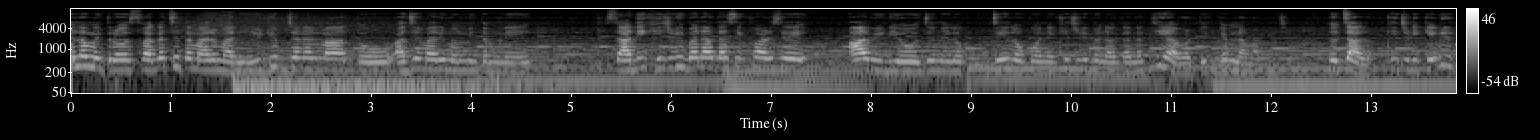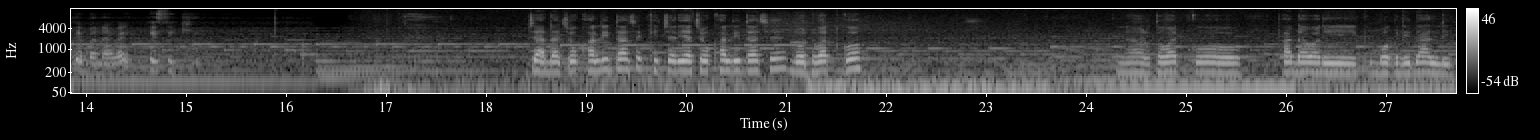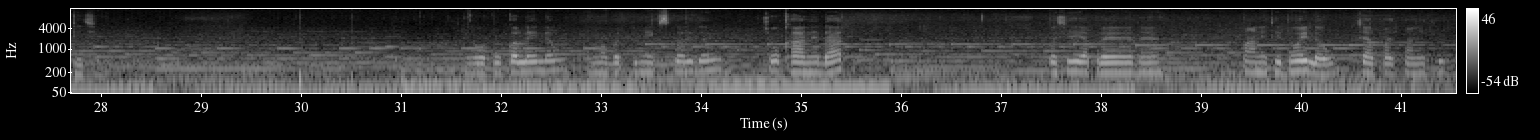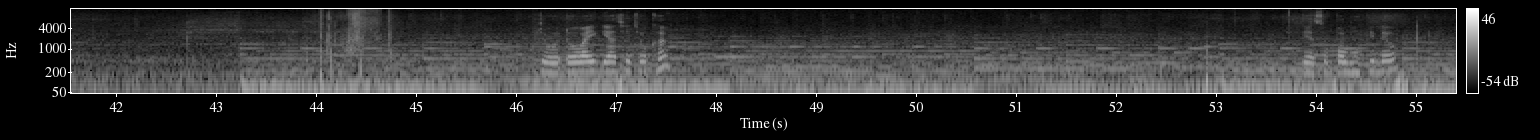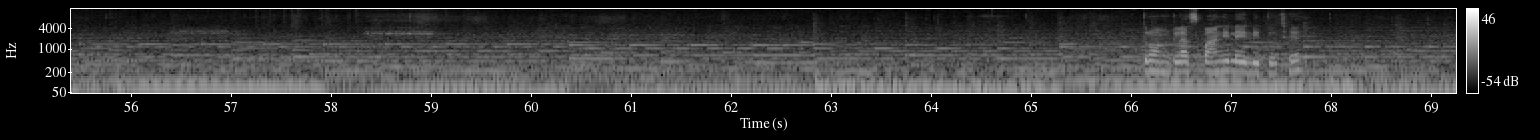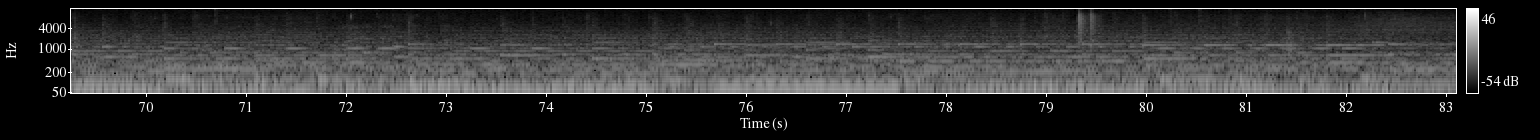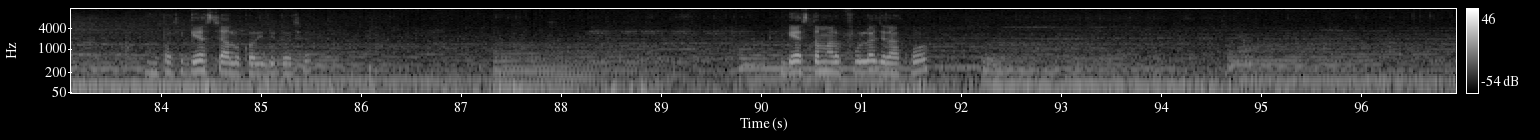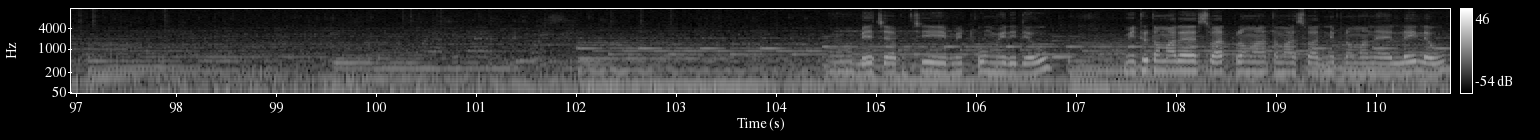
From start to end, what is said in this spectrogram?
Hello મિત્રો, સ્વાગત છે તમારું મારી યુટ્યુબ ચેનલમાં. તો આજે મારી મમ્મી તમને સાદી ખીચડી બનાવતા શીખવાડશે. આ વીડિયો જેને જે લોકોને ખીચડી બનાવતા નથી આવડતી તેમના માટે છે. તો ચાલો, ખીચડી કેવી રીતે બનાવાય તે શીખીએ. જાડા ચોખા લીધા છે, ખીચડિયા ચોખા લીધા છે, દોઢ વાટકો અને અડધો વાટકો ફાડાવાળી બગડી દાળ લીધી છે. હવે કુકર લઈ લઉં, એમાં બધું મિક્સ કરી દઉં, ચોખા અને દાળ. પછી આપણે એને પાણીથી ધોઈ લઉં, ચાર પાંચ પાણીથી. જો ધોવાઈ ગયા છે ચોખા. ગેસ ઉપર મૂકી દઉં. ત્રણ ગ્લાસ પાણી લઈ લીધું છે. પછી ગેસ ચાલુ કરી દીધો છે. ગેસ તમારે ફૂલ જ રાખવો. બે ચમચી મીઠું ઉમેરી દેવું. મીઠું તમારે સ્વાદ પ્રમાણે, તમારા સ્વાદની પ્રમાણે લઈ લેવું.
